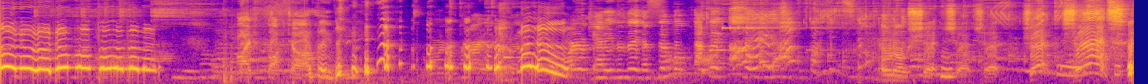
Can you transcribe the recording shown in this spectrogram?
Oh no, no, no, no, I fucked up. no, no. Malo Mario can't even make a simple fact like, oh hey, I'm fucking stupid. Oh no, shit, shit, shit. Shit! Shit!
